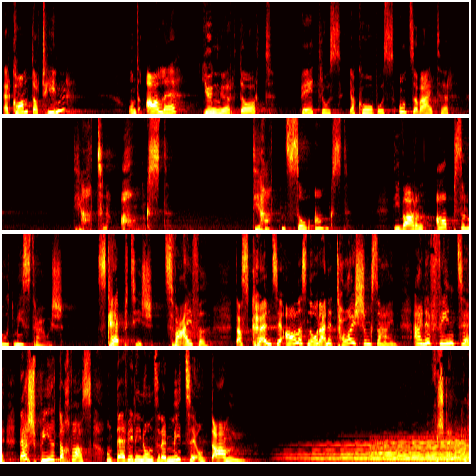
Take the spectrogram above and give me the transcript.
Er kommt dorthin und alle Jünger dort, Petrus, Jakobus und so weiter, die hatten Angst. Die hatten so Angst. Die waren absolut misstrauisch, skeptisch, Zweifel. Das könnte alles nur eine Täuschung sein, eine Finte. Der spielt doch was und der will in unsere Mitte und dann. Verständlich,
